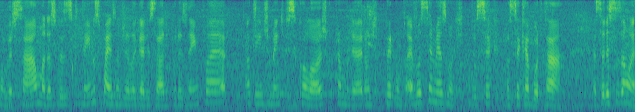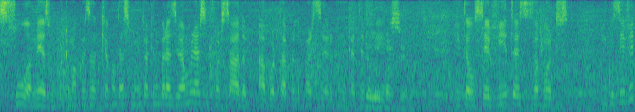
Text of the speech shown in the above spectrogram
conversar. Uma das coisas que tem nos países onde é legalizado, por exemplo, é atendimento psicológico para a mulher, onde pergunta: é você mesma, você, você quer abortar? Essa decisão é sua mesmo? Porque uma coisa que acontece muito aqui no Brasil é a mulher ser forçada a abortar pelo parceiro que não quer ter pelo filho. Parceiro. Então se evita esses abortos. Inclusive,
